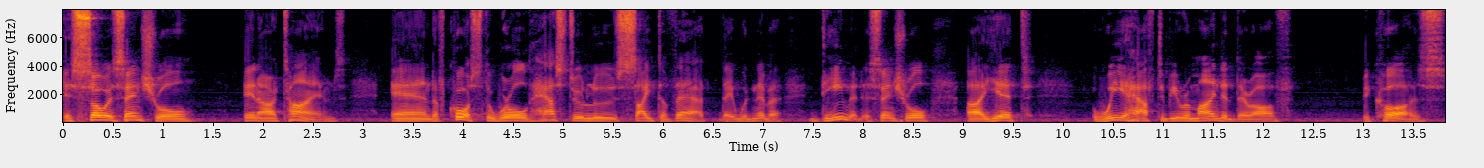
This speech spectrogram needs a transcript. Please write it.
is so essential in our times. And of course, the world has to lose sight of that. They would never deem it essential, uh, yet we have to be reminded thereof because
